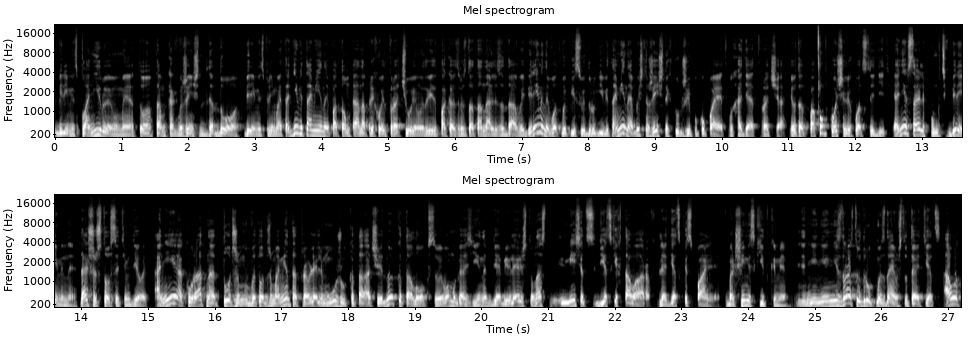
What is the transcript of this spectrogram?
беременность планируемая, то там как бы женщина для, до беременности принимает одни витамины, потом она приходит к врачу, и он показывает результат анализа, да, вы беременны, вот выписывает другие витамины, обычно женщина их тут же и покупает, выходя от врача. И вот эту покупку очень легко отследить. И они вставили пунктик беременные. Дальше что с этим делать? Они аккуратно тот же, в тот же момент отправляли мужу ката- очередной каталог своего магазина, где объявляли, что у нас месяц детских товаров для детской спальни с большими скидками. Не, не, не здравствуй, друг, мы знаем, что ты отец. А вот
